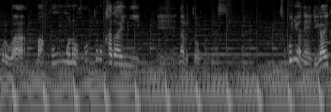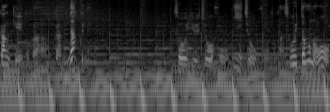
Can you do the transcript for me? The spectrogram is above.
ころは、まあ、今後の本当の課題に、えなると思います。そこにはね利害関係とかがなくねそういう情報いい情報とかそういったものを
